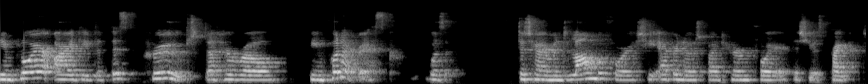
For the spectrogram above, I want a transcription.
The employer argued that this proved that her role being put at risk was determined long before she ever notified her employer that she was pregnant.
